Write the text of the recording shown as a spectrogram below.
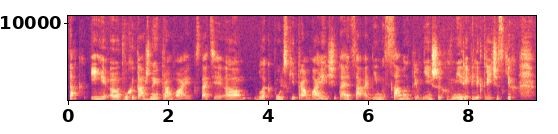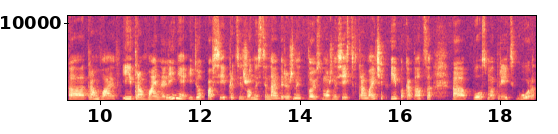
так и э, двухэтажные трамваи. Кстати, э, Блэкпульский трамвай считается одним из самых древнейших в мире электрических э, трамваев. И трамвайная линия идет по всей протяженности набережной. То есть можно сесть в трамвайчик и покататься, посмотреть город.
